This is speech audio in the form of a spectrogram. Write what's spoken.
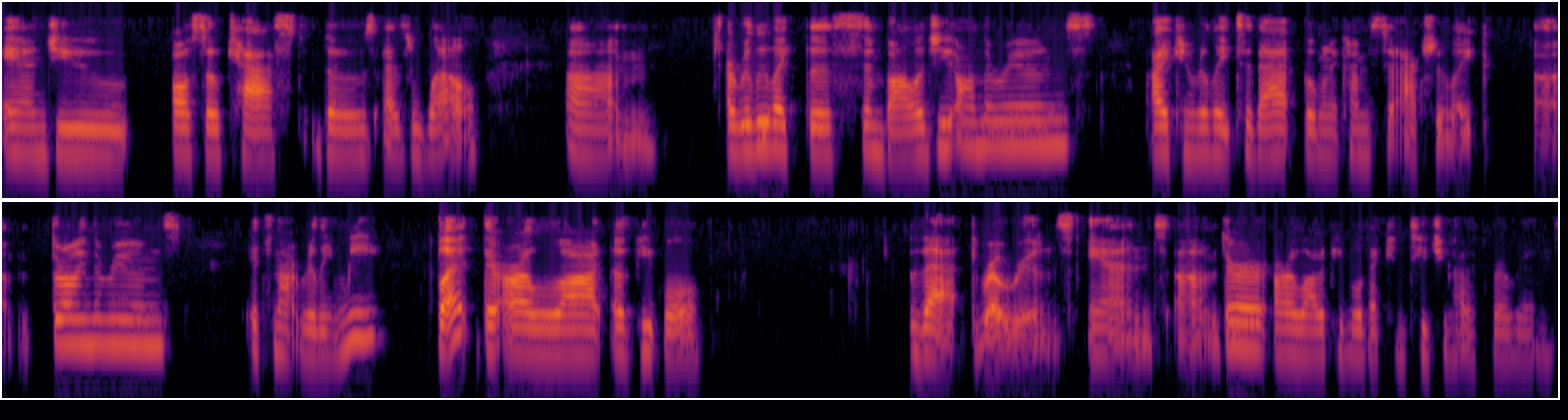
and you also cast those as well. Um, I really like the symbology on the runes. I can relate to that, but when it comes to actually like um, throwing the runes, it's not really me. But there are a lot of people that throw runes, and um, there are a lot of people that can teach you how to throw runes.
